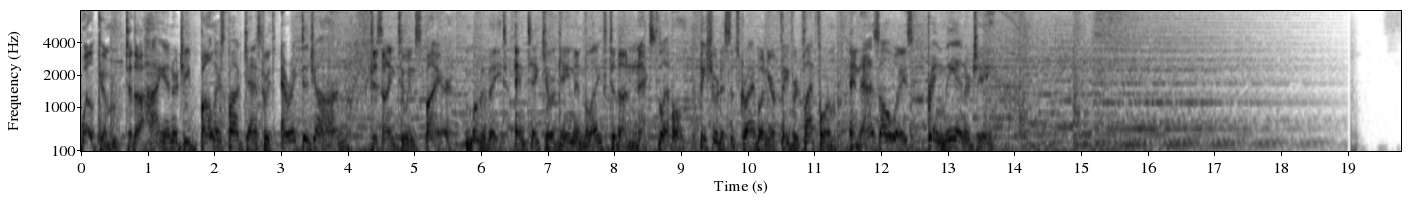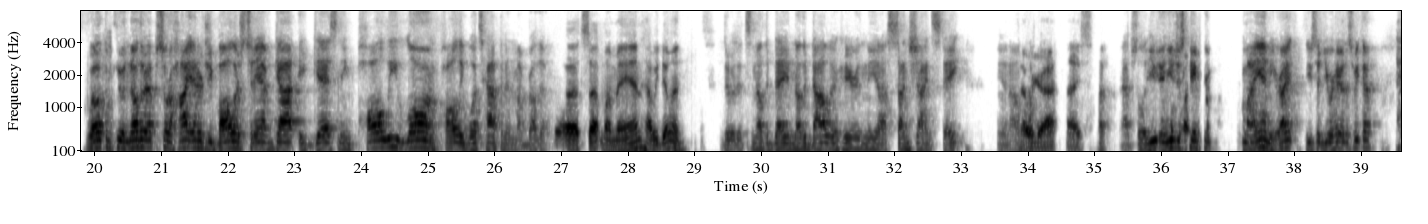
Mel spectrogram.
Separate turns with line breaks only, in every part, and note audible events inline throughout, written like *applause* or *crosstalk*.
Welcome to the High Energy Ballers Podcast with Eric DeJohn. Designed to inspire, motivate, and take your game and life to the next level. Be sure to subscribe on your favorite platform. And as always, bring the energy.
Welcome to another episode of High Energy Ballers. Today I've got a guest named Paulie Long. Paulie, what's happening, my brother?
What's up, my man? How are we doing?
Dude, it's another day, another dollar here in the uh, Sunshine State. You know,
that where you're at? Nice.
Absolutely. You, and you just came from Miami, right? You said you were here this weekend.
